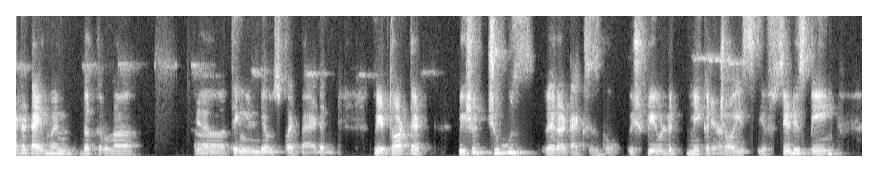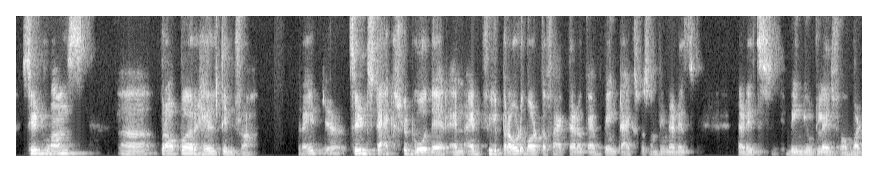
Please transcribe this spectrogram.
at a time when the corona uh, Yeah. thing in india was quite bad and we had thought that we should choose where our taxes go we should be able to make a Yeah. choice if sid is paying sid wants uh, proper health infra right yeah sid's tax should go there and i'd feel proud about the fact that okay i'm paying tax for something that is that it's being utilized for but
